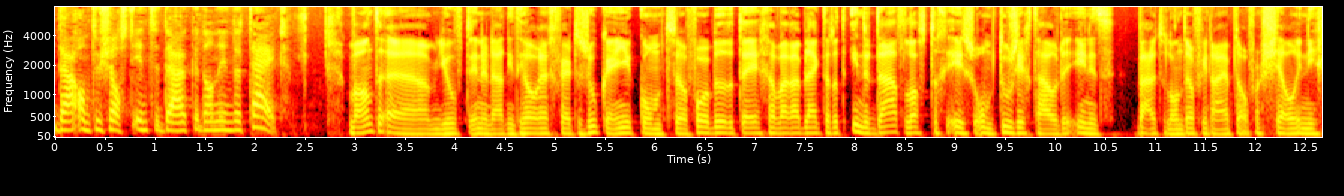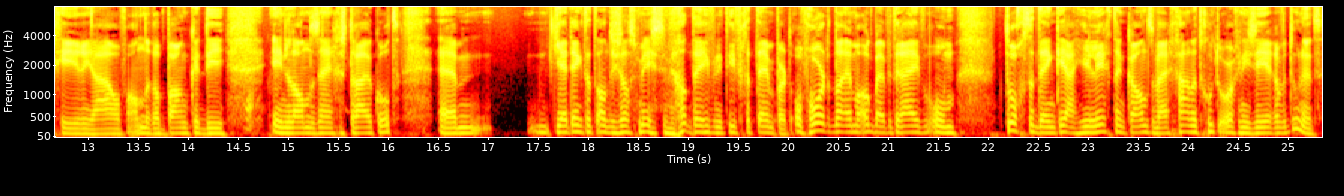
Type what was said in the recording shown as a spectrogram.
daar enthousiast in te duiken dan in de tijd. Want uh, je hoeft inderdaad niet heel erg ver te zoeken. En je komt uh, voorbeelden tegen waaruit blijkt dat het inderdaad lastig is om toezicht te houden in het buitenland. Of je nou hebt over Shell in Nigeria of andere banken die ja. in landen zijn gestruikeld. Um, jij denkt dat enthousiasme is wel definitief getemperd? Of hoort het nou eenmaal ook bij bedrijven om toch te denken: ja, hier ligt een kans, wij gaan het goed organiseren, we doen het?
